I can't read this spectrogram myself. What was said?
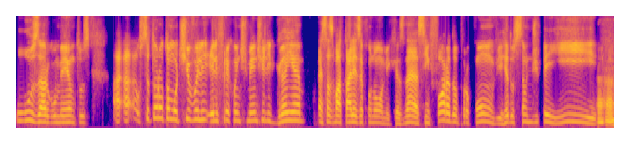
usa argumentos. A, a, o setor automotivo ele, ele, frequentemente ele ganha essas batalhas econômicas, né? Assim fora do Proconv, redução de IPI, uhum.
